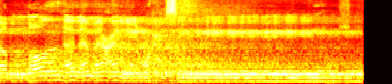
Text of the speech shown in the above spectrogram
الله لمع المحسنين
